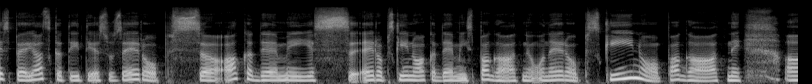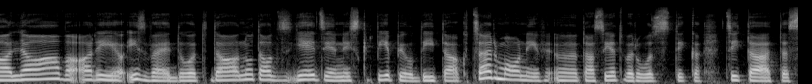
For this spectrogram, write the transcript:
iespēja atskatīties uz Eiropas akadēmijas, Eiropas kino akadēmijas pagātni un Eiropas kino pagātni ļāva arī izveidot da, nu, daudz jēdzieniski piepildītāku ceremoniju. Tās ietvaros tika citētas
